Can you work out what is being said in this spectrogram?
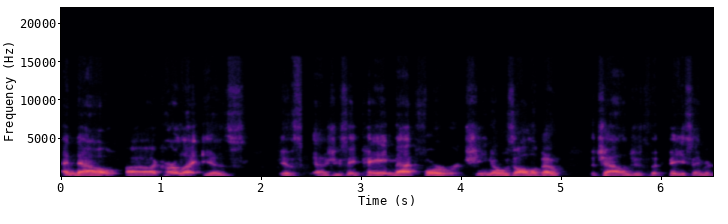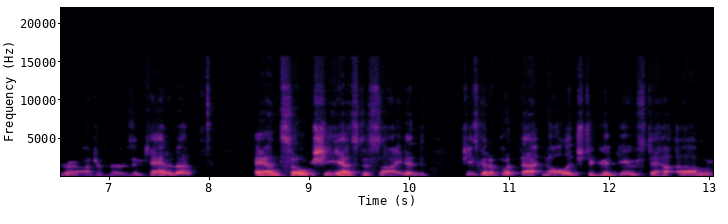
And now uh, Carla is is, as you say, paying that forward. She knows all about the challenges that face immigrant entrepreneurs in Canada. And so she has decided she's going to put that knowledge to good use to um,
